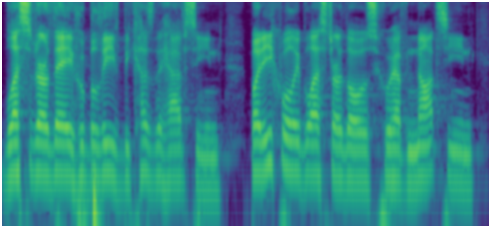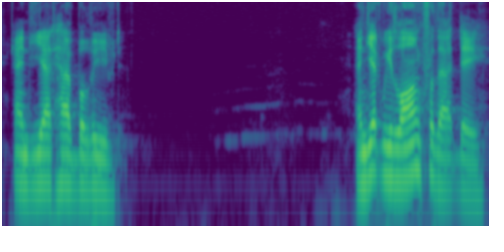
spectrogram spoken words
Blessed are they who believe because they have seen, but equally blessed are those who have not seen and yet have believed. And yet we long for that day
